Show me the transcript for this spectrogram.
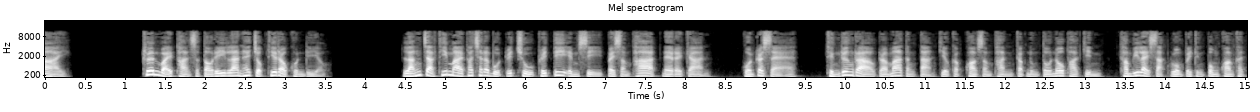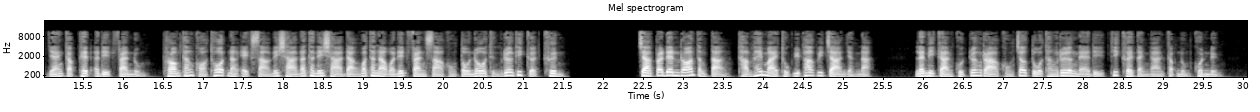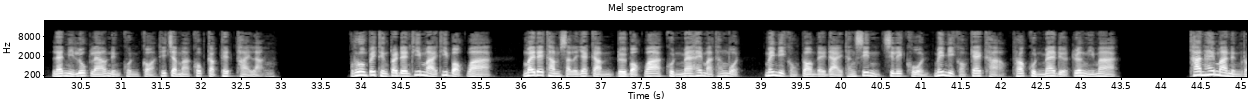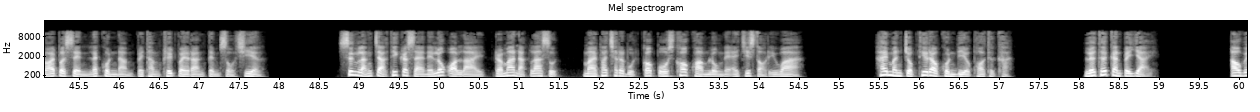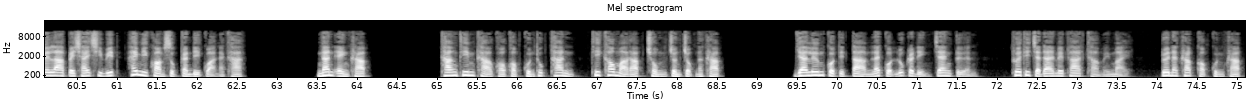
มายเคลื่อนไหวผ่านสตอรี่ลั่นให้จบที่เราคนเดียว หลังจากที่มายพัชรบุตรริชูพริตตี้เอ็มซีไปสัมภาษณ์ในรายการโหนกระแส ถึงเรื่องราวดราม่าต่างๆ เกี่ยวกับความสัมพันธ์กับหนุ่มโตโน่พากินคำวิไลศักดิ์รวมไปถึงปมความขัดแย้งกับเพชรอดีตแฟนหนุ่ม พร้อมทั้งขอโทษนางเอกสาวนิชานัทนิชาดังวัฒนาวณิชแฟนสาวของโตโน่ถึงเรื่องที่เกิดขึ้น จากประเด็นร้อนต่างๆทำให้ไมายถูกวิพากษ์วิจารณ์อย่างหนัก และมีการขุดเรื่องราวของเจ้าตัวทั้งเรื่องในอดีตที่เคยแต่งงานกับหนุ่มคนหนึ่ง และมีลูกแล้วหนึ่งคนก่อนที่จะมาคบกับเพชรภายหลัง รวมไปถึงประเด็นที่มายที่บอกว่า ไม่ได้ทำศัลยกรรม โดยบอกว่าคุณแม่ให้มาทั้งหมด ไม่มีของปลอมใด ๆ ทั้งสิ้น ซิลิโคนไม่มีของแก้ข่าว เพราะคุณแม่เดือดเรื่องนี้มาก ท่านให้มา 100%และคนนำไปทำคลิปไวรัลเต็มโซเชียลซึ่งหลังจากที่กระแสในโลกออนไลน์ดราม่าหนักล่าสุดมายพัชรบุตรก็โพสต์ข้อความลงในไอจีสตอรี่ว่า ให้มันจบที่เราคนเดียวพอเถอะค่ะเลอะเทอะกันไปใหญ่ เอาเวลาไปใช้ชีวิตให้มีความสุขกันดีกว่านะคะ นั่นเองครับ ทางทีมข่าวขอขอบคุณทุกท่านที่เข้ามารับชมจนจบนะครับ อย่าลืมกดติดตามและกดลูกกระดิ่งแจ้งเตือน เพื่อที่จะได้ไม่พลาดข่าวใหม่ๆ ด้วยนะครับขอบคุณครับ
